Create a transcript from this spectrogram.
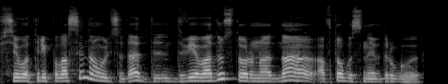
Всего три полосы на улице, да, две в одну сторону, одна автобусная в другую.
